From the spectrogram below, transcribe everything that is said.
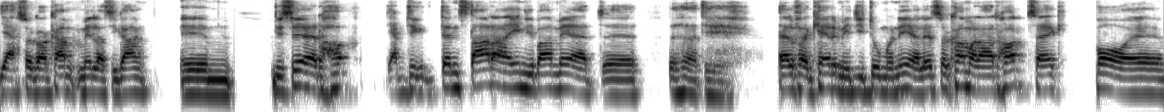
ja, så går kampen ellers i gang. Øh, vi ser, at ja, det, den starter egentlig bare med, at øh, hvad hedder det, Alpha Academy, de dominerer lidt. Så kommer der et hot tag, hvor øh,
